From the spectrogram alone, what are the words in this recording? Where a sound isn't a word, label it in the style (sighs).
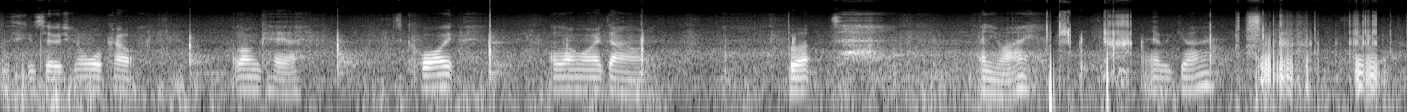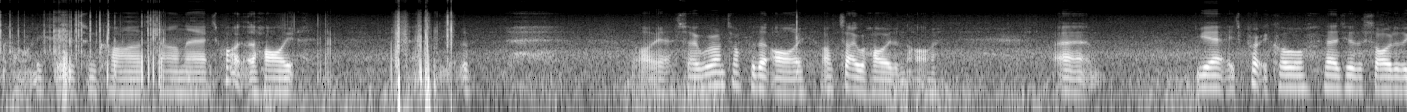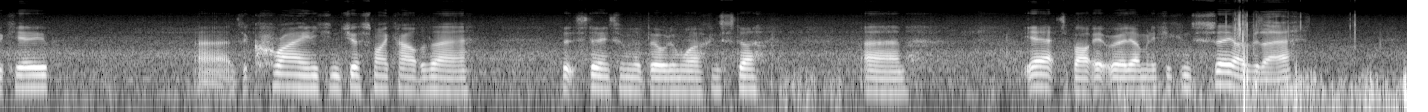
as you can see we're just to walk out along here it's quite a long way down but anyway there we go there's some cars down there it's quite a height (sighs) oh yeah so we're on top of the eye I'd say we're higher than the eye um, yeah it's pretty cool there's the other side of the cube uh, there's a crane you can just make out there that's doing some of the building work and stuff. Um, yeah, it's about it really. I mean, if you can see over there,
